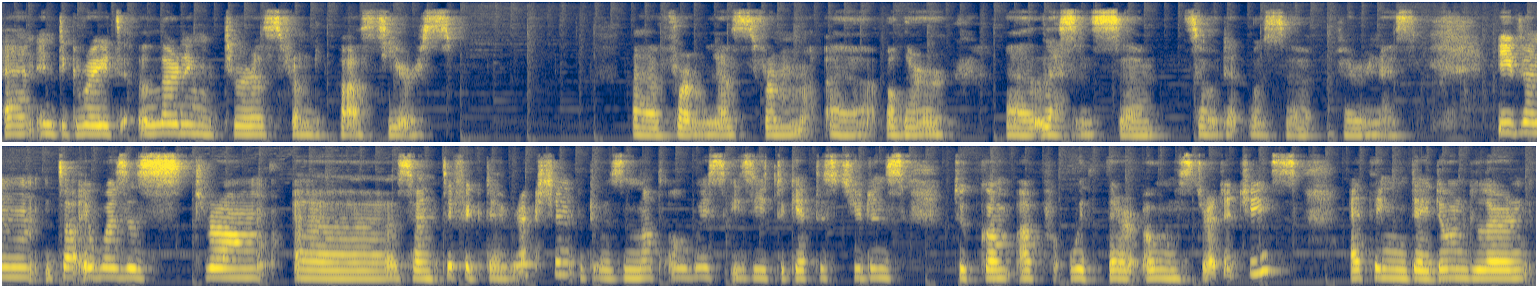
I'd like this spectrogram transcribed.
and integrate learning materials from the past years formulas from uh, other uh, lessons. Um, so that was uh, very nice. Even though it was a strong uh, scientific direction, it was not always easy to get the students to come up with their own strategies. I think they don't learn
